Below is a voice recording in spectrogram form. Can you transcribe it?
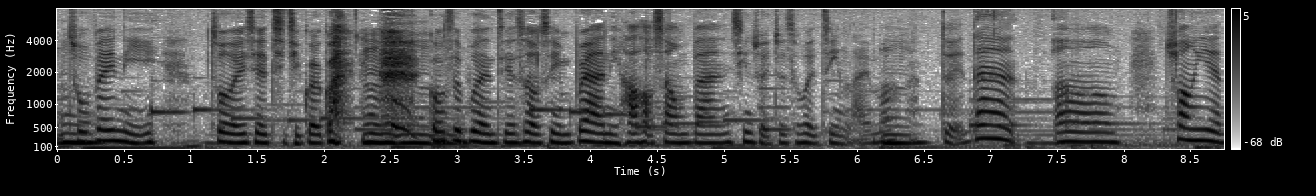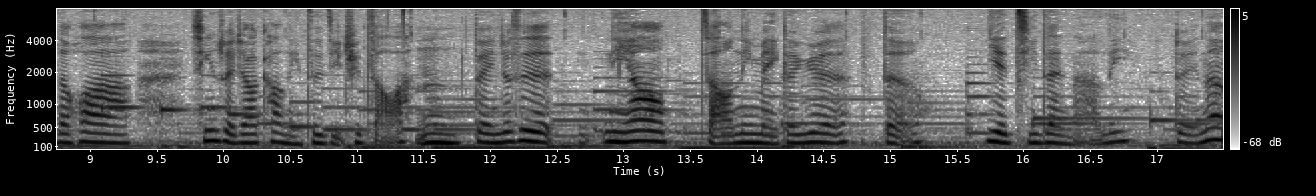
嗯、除非你做了一些奇奇怪怪、嗯、公司不能接受的事情，不然你好好上班，薪水就是会进来嘛。嗯、对，但嗯，呃、创业的话，薪水就要靠你自己去找啊。嗯，对，就是你要找你每个月的业绩在哪里。对，那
